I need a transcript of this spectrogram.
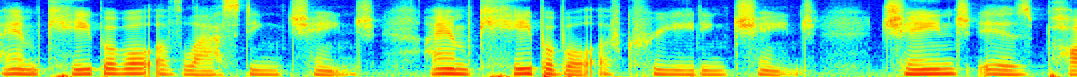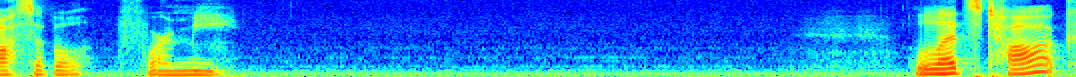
I am capable of lasting change. I am capable of creating change. Change is possible for me. Let's talk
